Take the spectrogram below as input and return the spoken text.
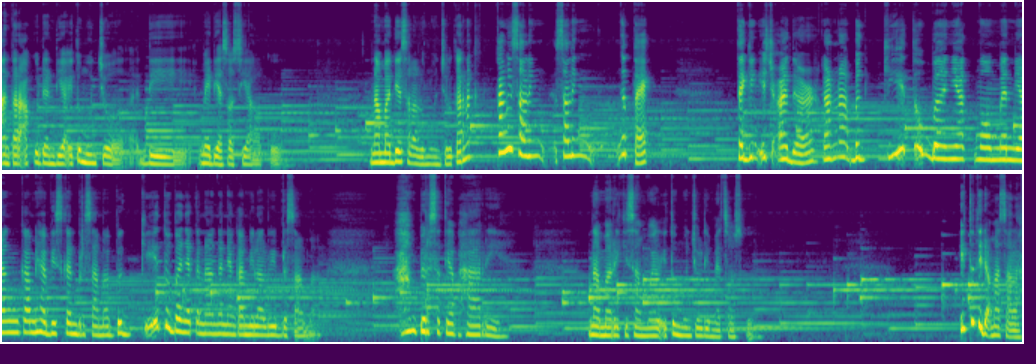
antara aku dan dia itu muncul di media sosialku. Nama dia selalu muncul karena kami saling saling ngetek tagging each other karena begitu banyak momen yang kami habiskan bersama, begitu banyak kenangan yang kami lalui bersama. Hampir setiap hari nama Ricky Samuel itu muncul di medsosku. Itu tidak masalah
